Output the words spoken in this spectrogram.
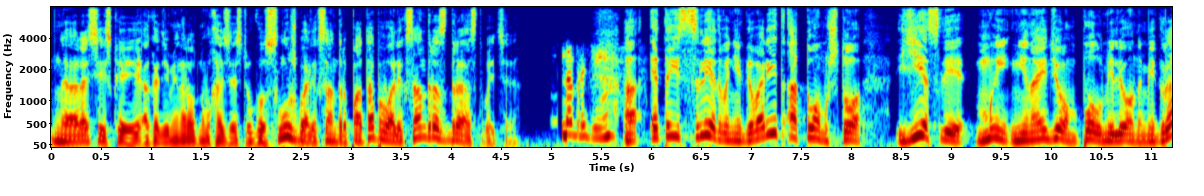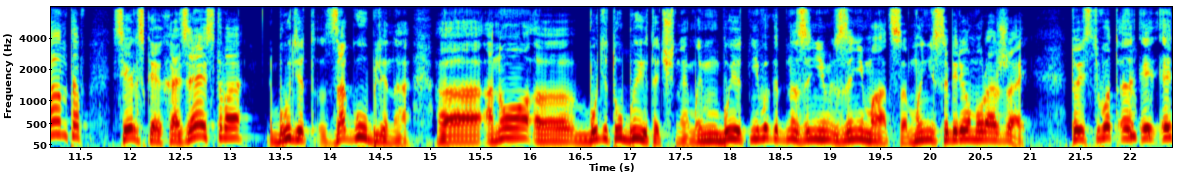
э, Российской Академии Народного Хозяйства руководителю госслужбы Александра Потапова. Александра, здравствуйте. Добрый день. А, это исследование говорит о том, что если мы не найдем полмиллиона мигрантов, сельское хозяйство будет загублено, а, оно а, будет убыточным, им будет невыгодно заниматься, мы не соберем урожай. То есть вот э, э, э,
